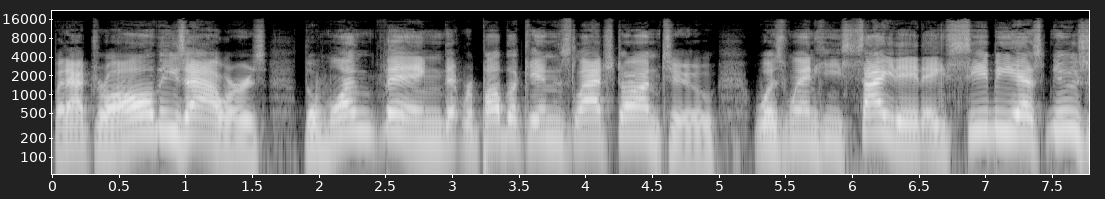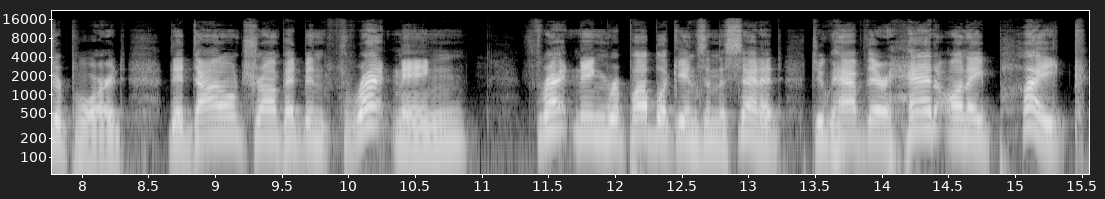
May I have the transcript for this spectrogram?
But after all these hours, the one thing that Republicans latched onto was when he cited a CBS News report that Donald Trump had been threatening threatening Republicans in the Senate to have their head on a pike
